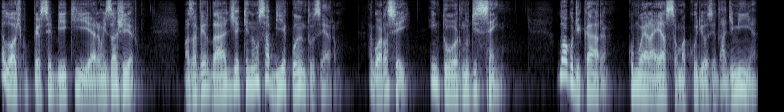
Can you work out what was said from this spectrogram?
É lógico percebi que era um exagero, mas a verdade é que não sabia quantos eram. Agora sei, em torno de 100. Logo de cara, como era essa uma curiosidade minha,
